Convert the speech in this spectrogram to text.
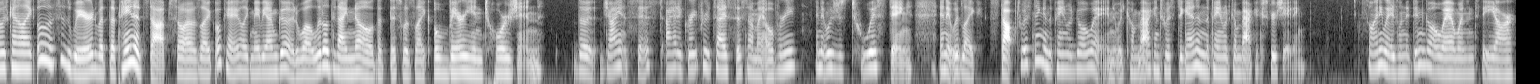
was kind of like, oh, this is weird, but the pain had stopped. So I was like, okay, like maybe I'm good. Well, little did I know that this was like ovarian torsion. The giant cyst, I had a grapefruit sized cyst on my ovary and it was just twisting and it would like stop twisting and the pain would go away and it would come back and twist again and the pain would come back excruciating. So, anyways, when it didn't go away, I went into the ER.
